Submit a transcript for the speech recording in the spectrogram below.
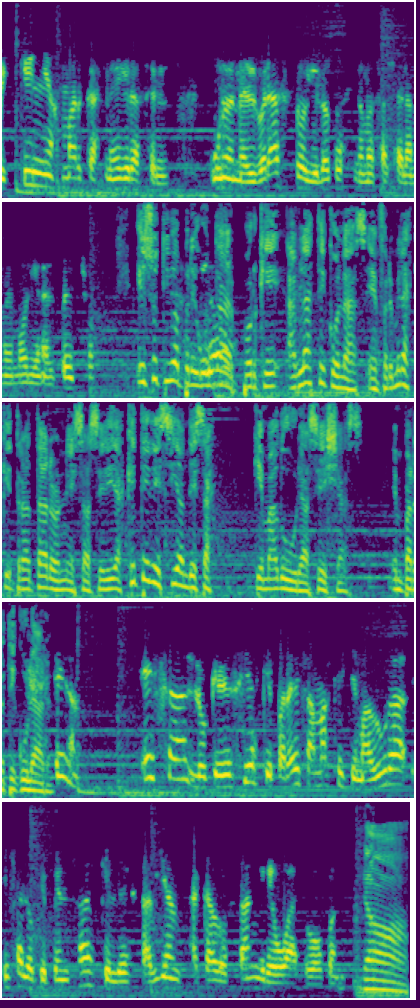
pequeñas marcas negras en uno en el brazo y el otro, si no me falla la memoria, en el pecho. Eso te iba a preguntar, porque hablaste con las enfermeras que trataron esas heridas. ¿Qué te decían de esas quemaduras ellas en particular? Ella lo que decía es que para ella más que quemadura, ella lo que pensaba es que les habían sacado sangre o algo con No,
